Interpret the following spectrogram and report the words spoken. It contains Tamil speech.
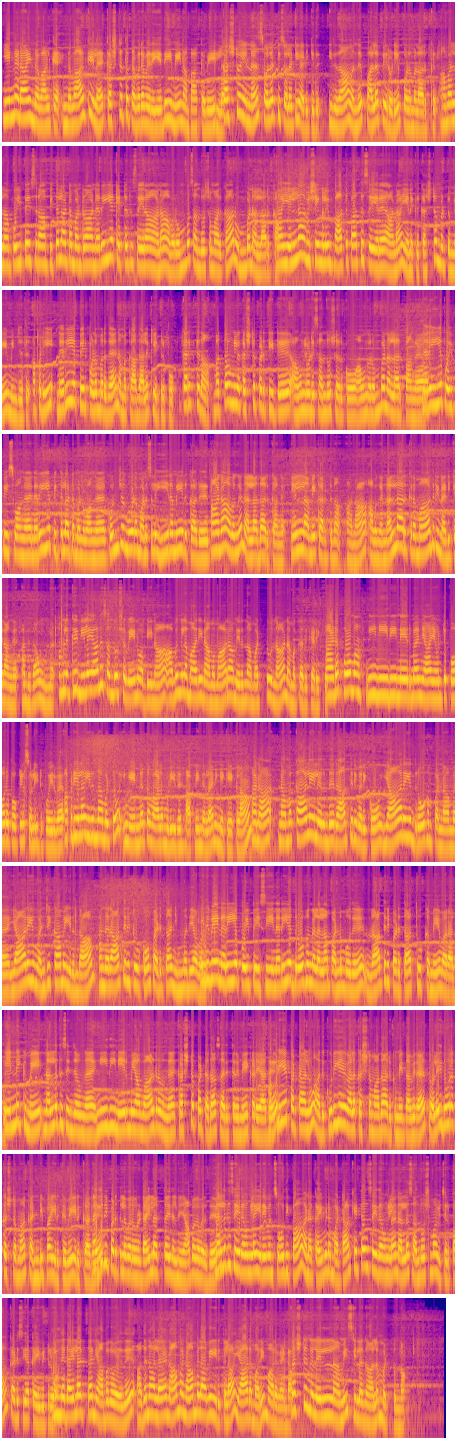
என்னடா இந்த வாழ்க்கை? இந்த வாழ்க்கையில கஷ்டத்தை தவிர வேற எதையுமே நான் பார்க்கவே இல்லை. கஷ்டம் என்ன? சொலட்டி சொலட்டி அடிக்குது. இதுதான் வந்து பல பேருடைய புலம்பலா இருக்கு. அவன் நான் பொய் பேசுறான் பித்தலாட்டம் பண்றான் நிறைய கெட்டது செய்யறான் ஆனா அவன் ரொம்ப சந்தோஷமா இருக்கான் ரொம்ப நல்லா இருக்கான். நான் எல்லா விஷயங்களையும் பார்த்து பார்த்து செய்யறேன் ஆனா எனக்கு கஷ்டம் மட்டுமே மிஞ்சுது. அப்படி நிறைய பேர் புலம்புறத நம்ம காதால கேட்டிருப்போம். கரெக்ட் தான். மத்தவங்களை கஷ்டப்படுத்திட்டு அவங்களுடைய சந்தோஷம் இருக்கும். அவங்க ரொம்ப நல்லா இருப்பாங்க. நிறைய பொய் பேசுவாங்க நிறைய பித்தலாட்டம் பண்ணுவாங்க. கொஞ்சம் கூட மனசுல ஈரமே இருக்காது. ஆனா அவங்க நல்லா தான் இருக்காங்க. எல்லாமே கரெக்ட் தான். ஆனா அவங்க நல்லா இருக்கிற மாதிரி நடிக்கிறாங்க. அதுதான் உண்மை. நம்மளுக்கு நிலையான சந்தோஷம் வேணும் அப்படின்னா அவங்கள மாதிரி நாம மாறாம இருந்தா மட்டும்தான் நமக்கு அது கிடைக்கும். அட போமா நீ நீதி நேர்மை நியாயம்ட்டு போற போக்குல சொல்லிட்டு போயிருவ. அப்படியெல்லாம் இருந்தா மட்டும் இங்க என்னத்தை வாழ முடியுது அப்படின்னு எல்லாம் நீங்க கேட்கலாம். ஆனா நம்ம காலையில இருந்து ராத்திரி வரைக்கும் யாரையும் துரோகம் பண்ணாம யாரையும் வஞ்சிக்காம இருந்தா அந்த ராத்திரி தூக்கம் படுத்தா நிம்மதியா வரும். இதுவே நிறைய பொய் பேசி நிறைய துரோகங்கள் எல்லாம் பண்ணும்போது ராத்திரி படுத்தா தூக்கமே வராது. என்னைக்குமே நல்லது செஞ்சவங்க நீதி நேர்மையா வாழ்றவங்க கஷ்டப்பட்டதா சரித்திரமே கிடையாது. அப்படியே பட்டாலும் அது குறுகிய கால கஷ்டமா தான் இருக்குமே தவிர தொலைதூர கஷ்டமா கண்டிப்பா இருக்கவே இருக்காது. ரஜினி படத்துல வர ஒரு டைலாக் தான் இதுல ஞாபகம் வருது. நல்லது செய்யறவங்கள இறைவன் சோதிப்பான் ஆனா கைவிட மாட்டான். கெட்டது செய்தவங்கள நல்ல சந்தோஷமா வச்சிருப்பான். கடைசியா கைவிட்டுருவான். இந்த டைலாக் தான் ஞாபகம் வருது. அதனால நாம நாமளாவே இருக்கலாம். யார மாதிரி மாற வேண்டாம். கஷ்டங்கள் எல்லாமே சில காலம் மட்டும்தான்.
